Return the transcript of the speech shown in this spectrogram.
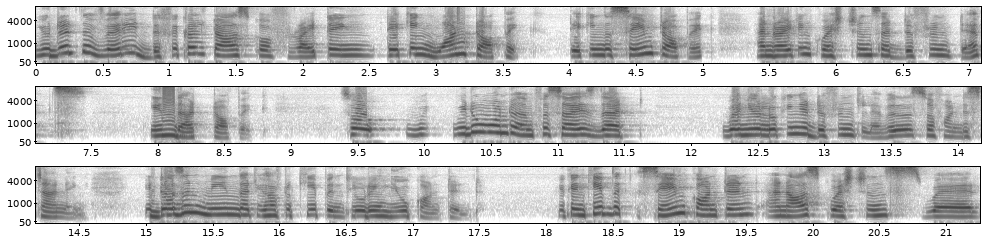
you did the very difficult task of writing, taking one topic, taking the same topic and writing questions at different depths in that topic. So we, we do want to emphasize that when you're looking at different levels of understanding, it doesn't mean that you have to keep including new content. You can keep the same content and ask questions where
